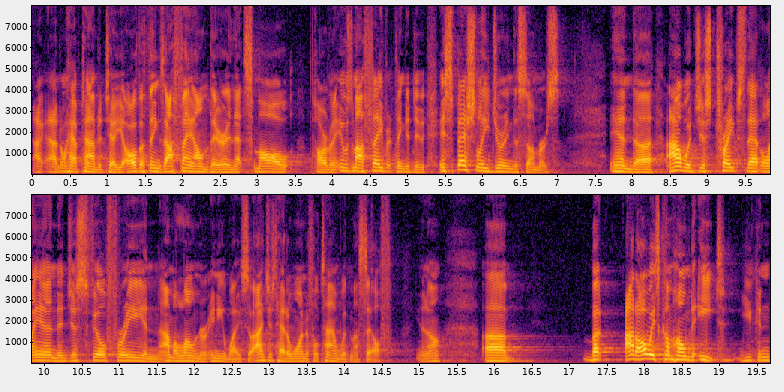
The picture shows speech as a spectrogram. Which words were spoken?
I, I don't have time to tell you all the things I found there in that small part of it. It was my favorite thing to do, especially during the summers. And uh, I would just traipse that land and just feel free. And I'm a loner anyway, so I just had a wonderful time with myself, you know. Uh, but I'd always come home to eat. You can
